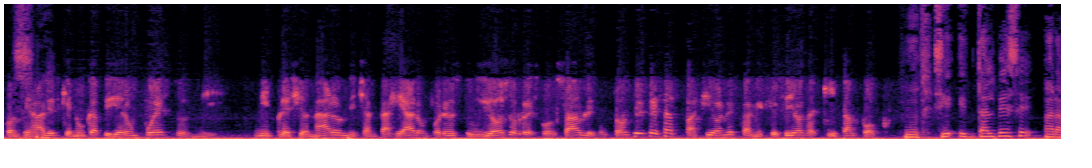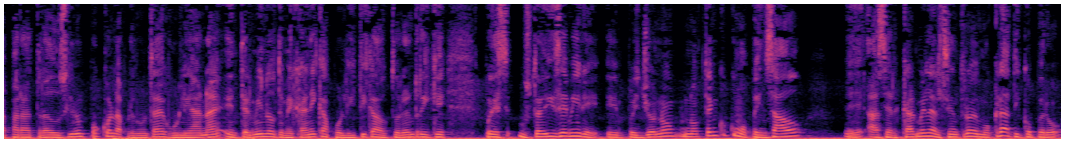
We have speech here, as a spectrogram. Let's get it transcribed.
concejales que nunca pidieron puestos ni ni presionaron, ni chantajearon, fueron estudiosos, responsables. Entonces esas pasiones tan excesivas aquí tampoco. Mm, sí, eh, tal vez eh, para, para traducir un poco la pregunta de Juliana en términos de mecánica política, doctor Enrique, pues usted dice, mire, eh, pues yo no, no tengo como pensado eh, acercármele al centro democrático, pero,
